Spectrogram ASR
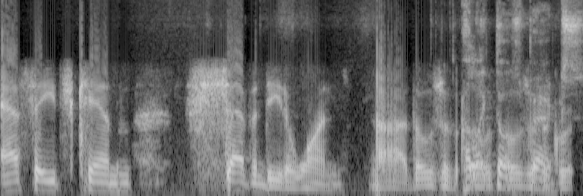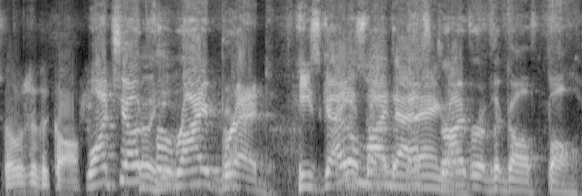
S.H. Kim seventy to one. Uh, those are the I like those are the those are the golf. Watch out So for he- Rye Bread. He's got he's the best angle. driver of the golf ball.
